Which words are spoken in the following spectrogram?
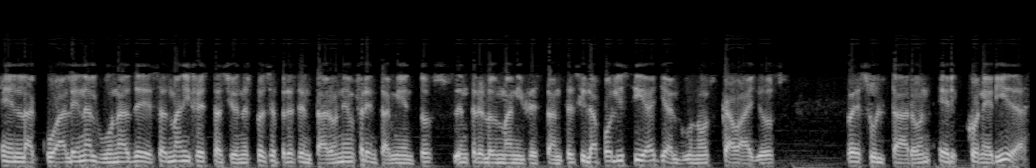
en la cual en algunas de esas manifestaciones pues se presentaron enfrentamientos entre los manifestantes y la policía y algunos caballos resultaron con heridas.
